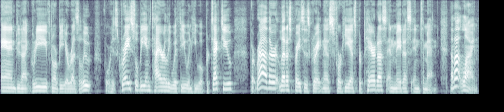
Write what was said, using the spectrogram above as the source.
and do not grieve nor be irresolute, for his grace will be entirely with you and he will protect you. But rather, let us praise his greatness, for he has prepared us and made us into men. Now, that line,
